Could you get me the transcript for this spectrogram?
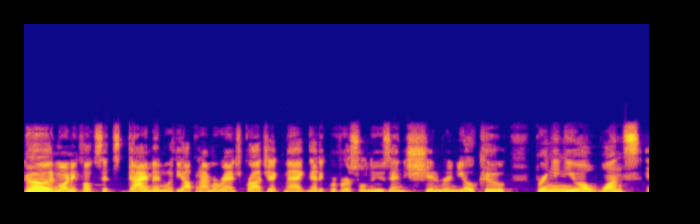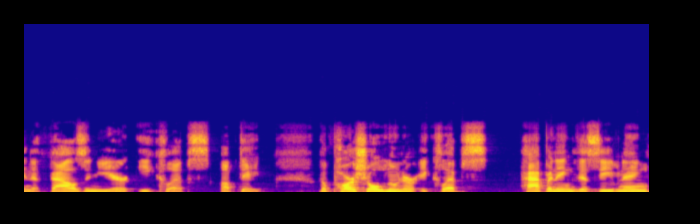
Good morning, folks. It's Diamond with the Oppenheimer Ranch Project, Magnetic Reversal News, and Shinrin Yoku, bringing you a once in a thousand year eclipse update. The partial lunar eclipse happening this evening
